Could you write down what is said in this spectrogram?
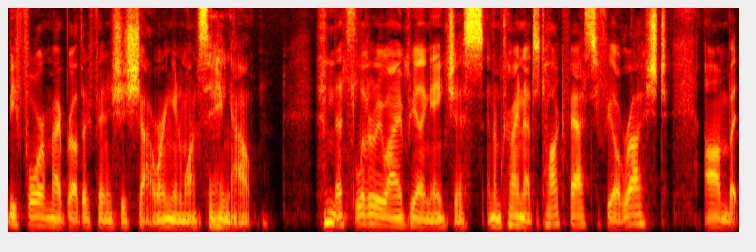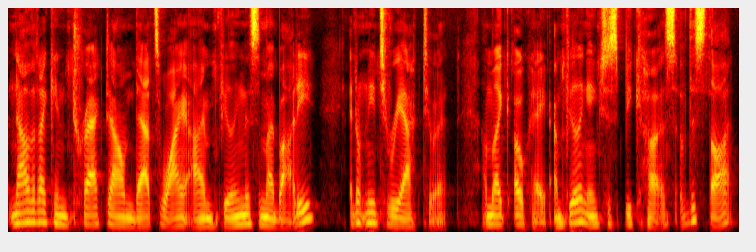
before my brother finishes showering and wants to hang out. And that's literally why I'm feeling anxious. And I'm trying not to talk fast or feel rushed. Um, but now that I can track down that's why I'm feeling this in my body, I don't need to react to it. I'm like, okay, I'm feeling anxious because of this thought.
